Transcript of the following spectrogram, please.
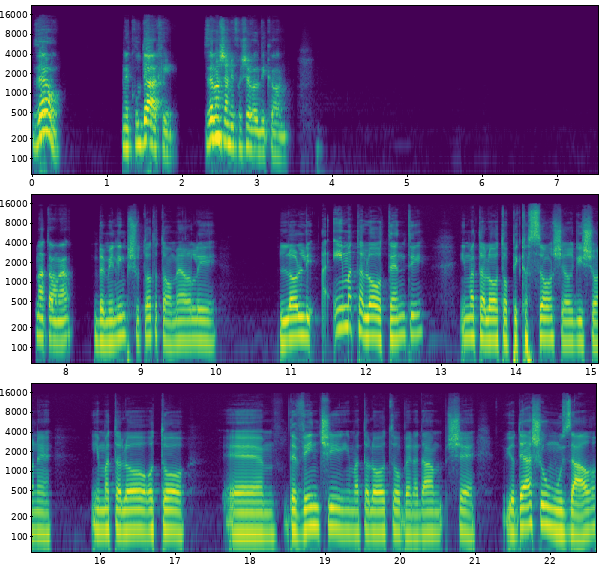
זהו. נקודה אחי. זה מה שאני חושב על דיכאון. מה אתה אומר? במילים פשוטות אתה אומר לי, לא לי, אם אתה לא אותנטי, אם אתה לא אותו פיקאסו שהרגיש שונה, אם אתה לא אותו אה, דה וינצ'י, אם אתה לא אותו בן אדם שיודע שהוא מוזר,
